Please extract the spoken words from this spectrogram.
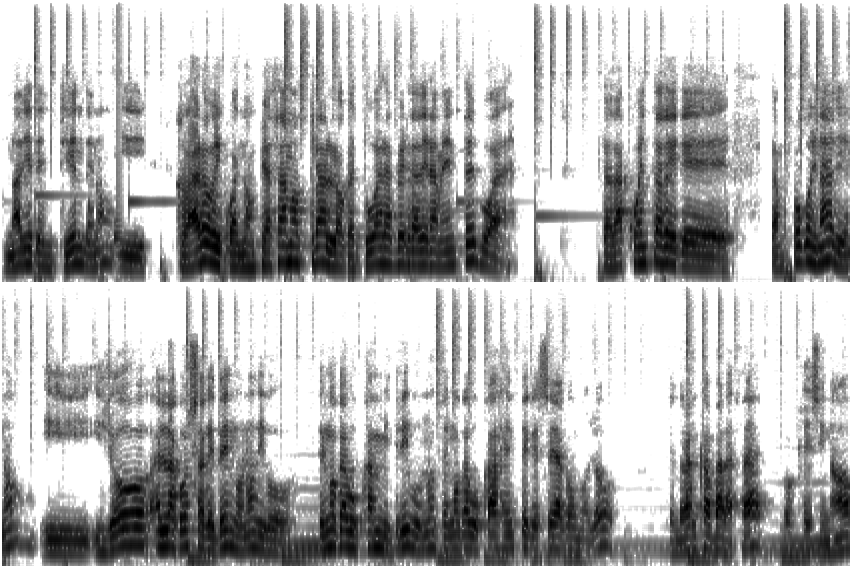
nadie te entiende, ¿no? Y claro, y cuando empiezas a mostrar lo que tú eres verdaderamente, pues te das cuenta de que tampoco hay nadie, ¿no? Y, yo es la cosa que tengo, ¿no? Digo, tengo que buscar mi tribu, ¿no? Tengo que buscar gente que sea como yo. Tendrán que aparecer, porque si no,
